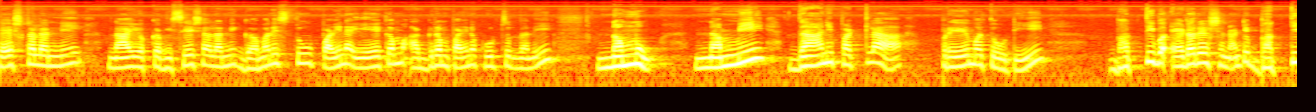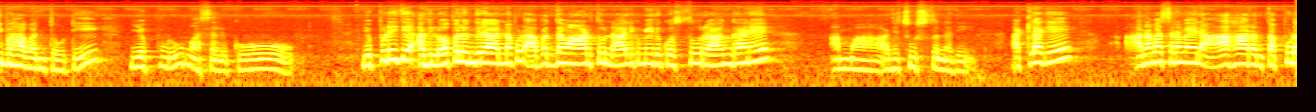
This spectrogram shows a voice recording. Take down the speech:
చేష్టలన్నీ నా యొక్క విశేషాలన్నీ గమనిస్తూ పైన ఏకం అగ్రం పైన కూర్చుందని నమ్ము. నమ్మి దాని పట్ల ప్రేమతోటి భక్తి ఎడరేషన్ అంటే భక్తి భావంతో ఎప్పుడూ మసలుకో. ఎప్పుడైతే అది లోపల ఉందిరా అన్నప్పుడు అబద్ధం ఆడుతూ నాలుక మీదకి వస్తూ రాగానే అమ్మ అది చూస్తున్నది. అట్లాగే అనవసరమైన ఆహారం తప్పుడు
